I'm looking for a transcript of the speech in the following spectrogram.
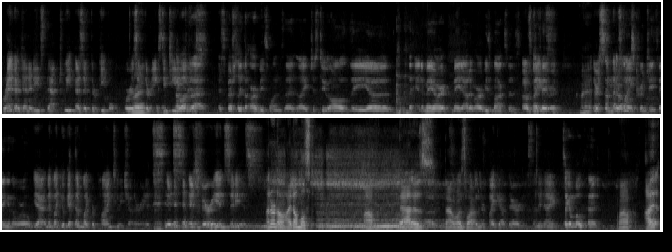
brand identities that tweet as if they're people or as Right. if they're angsty I teenagers. love that, especially the Arby's ones that like just do all the uh, the anime art made out of Arby's boxes. Oh, That's my favorite. Right. There's some that That's are the like most cringy thing in the world. yeah, and then like you'll get them like replying to each other, and it's it's it's very insidious. I don't know. I'd almost. Wow, that Wow, is that's that was Having loud. their bike out there Sunday night. It's like a moped. Wow. I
